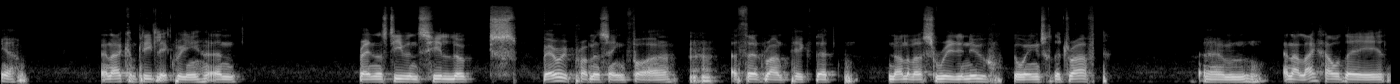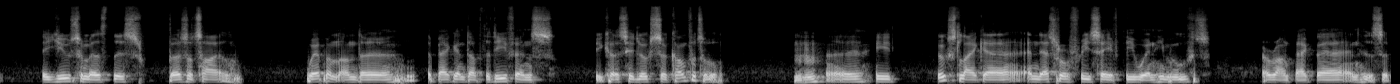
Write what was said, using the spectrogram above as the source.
Yeah, and I completely agree. And Brandon Stephens, he looks very promising for a, mm-hmm. a third round pick that none of us really knew going into the draft. Um, and I like how they they use him as this versatile weapon on the, the back end of the defense because he looks so comfortable. Mm-hmm. Uh, he looks like a, a, natural free safety when he moves around back there, and he's a,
